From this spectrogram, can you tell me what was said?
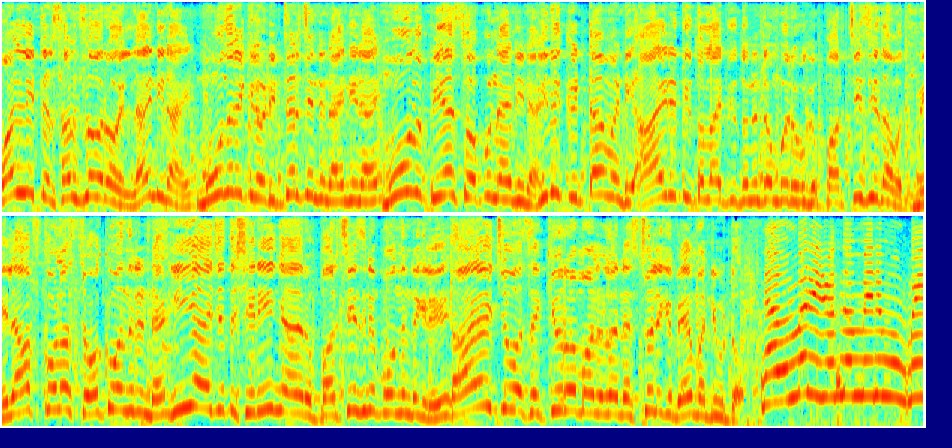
one litre sunflower oil ninety nine മൂന്നര കിലോ ഡിറ്റർജന്റ് നയന്റി നയൻ മൂന്ന് P S soap ninety nine ഇത് കിട്ടാൻ വേണ്ടി ആയിരത്തി തൊള്ളായിരത്തി തൊണ്ണൂറ്റി ഒമ്പത് രൂപക്ക് പർച്ചേസ് ചെയ്താൽ മതി. മിലാഫ് കോള സ്റ്റോക്ക് വന്നിട്ടുണ്ട്. ഈ ആഴ്ചത്തെ ശനിയും ഞായറും പർച്ചേസിന് പോകുന്നുണ്ടെങ്കിൽ താഴെ ചുവ സെക്യൂറോ മാളിലുള്ള നെസ്റ്റോയിലേക്ക് വേഗം വണ്ടി വിട്ടോ. നവംബർ ഇരുപത്തി ഒമ്പതിന് മുംബൈ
